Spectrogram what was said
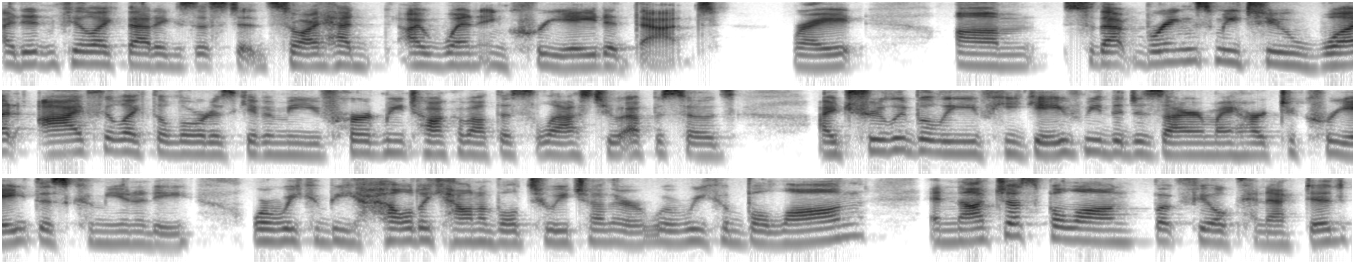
I didn't feel like that existed. So I had, I went and created that, right? Um, so that brings me to what I feel like the Lord has given me. You've heard me talk about this the last two episodes. I truly believe He gave me the desire in my heart to create this community where we could be held accountable to each other, where we could belong and not just belong, but feel connected.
